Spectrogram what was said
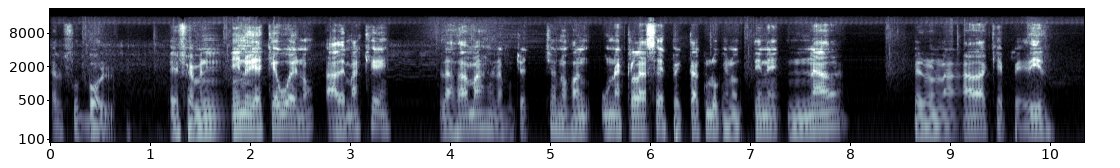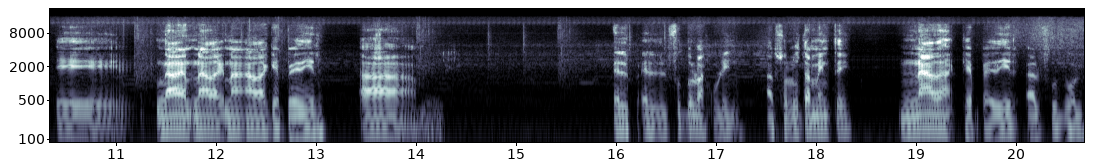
el fútbol el femenino y es que bueno, además que las damas, las muchachas nos dan una clase de espectáculo que no tiene nada, pero nada que pedir, eh, nada, nada, nada que pedir a el, el fútbol masculino, absolutamente nada que pedir al fútbol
